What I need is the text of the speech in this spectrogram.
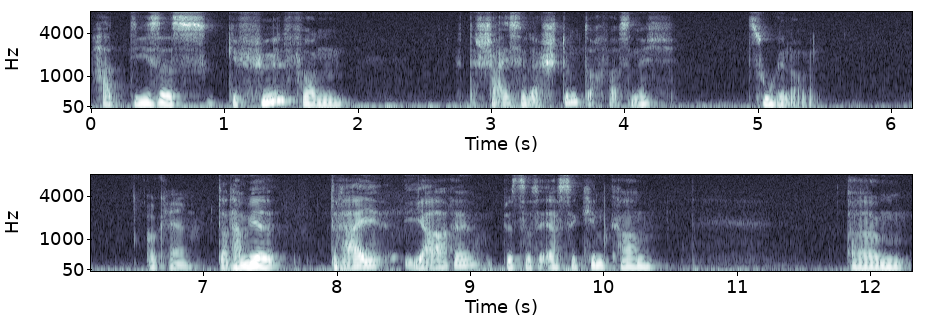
hat dieses Gefühl von Scheiße, da stimmt doch was nicht, zugenommen. Okay. Dann haben wir drei Jahre, bis das erste Kind kam, ähm,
